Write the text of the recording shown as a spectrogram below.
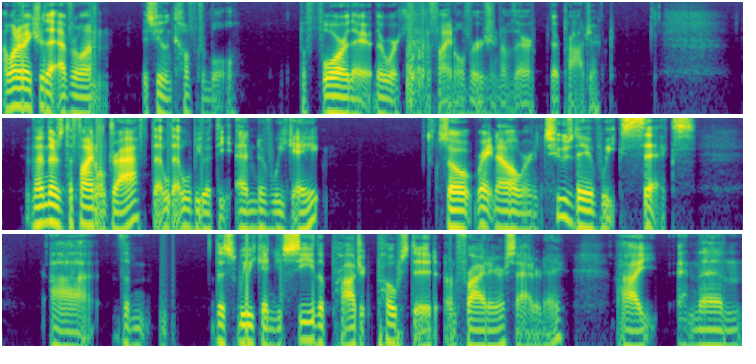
I want to make sure that everyone is feeling comfortable before they're, they're working on the final version of their, their project. Then there's the final draft that, that will be at the end of week eight. So right now we're in Tuesday of week six. Uh, the this weekend you'll see the project posted on Friday or Saturday, uh, and then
